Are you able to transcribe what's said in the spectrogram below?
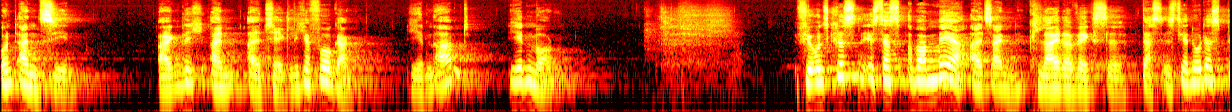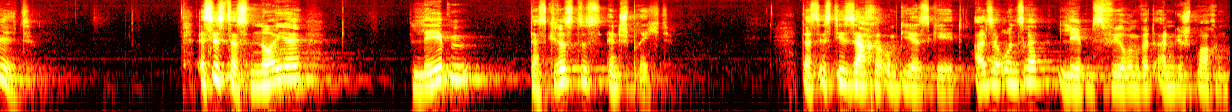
und anziehen. Eigentlich ein alltäglicher Vorgang. Jeden Abend, jeden Morgen. Für uns Christen ist das aber mehr als ein Kleiderwechsel. Das ist ja nur das Bild. Es ist das neue Leben, das Christus entspricht. Das ist die Sache, um die es geht. Also unsere Lebensführung wird angesprochen.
